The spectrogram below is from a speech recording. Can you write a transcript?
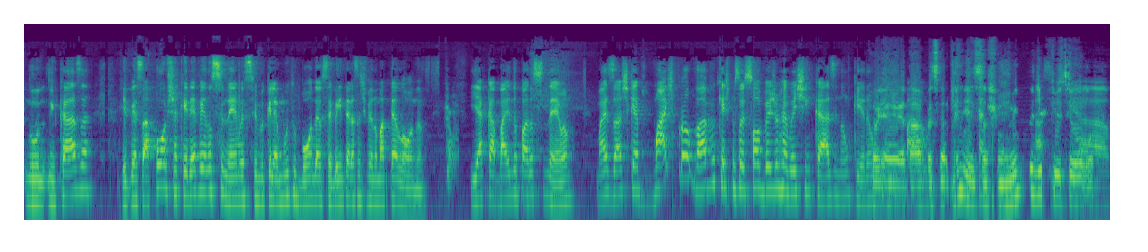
no, em casa e pensar, poxa, queria ver no cinema esse filme que ele é muito bom, deve ser bem interessante ver numa telona. E acabar indo para o cinema. Mas acho que é mais provável que as pessoas só vejam realmente em casa e não queiram. É, eu tava pensando nisso, acho muito difícil. A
